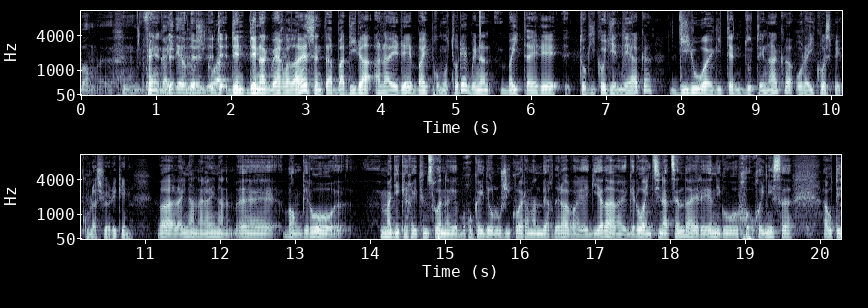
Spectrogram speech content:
bon, eh, denak behar bada ez, eta badira ala ere, bai promotoriak, baina baita ere tokiko jendeak, dirua egiten dutenak, oraiko spekulazioarekin. Ba, lainan, lainan, e, bon, gero, Magik egiten zuen e, borroka ideologiko eraman behar dela, ba, egia da, gero haintzinatzen da, ere, niko hori niz, haute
